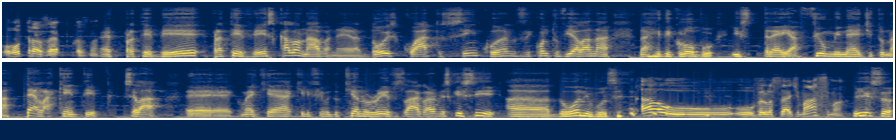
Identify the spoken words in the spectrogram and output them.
outras épocas, né? É, pra TV, pra TV escalonava, né? Era dois, quatro, cinco anos, e quando tu via lá na, na Rede Globo, estreia, filme inédito na tela quente, sei lá, é, como é que é aquele filme do Keanu Reeves lá? Agora me esqueci. Uh, do ônibus. Ah, o, o Velocidade Máxima? Isso.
